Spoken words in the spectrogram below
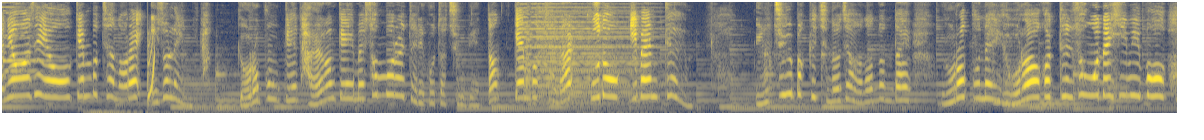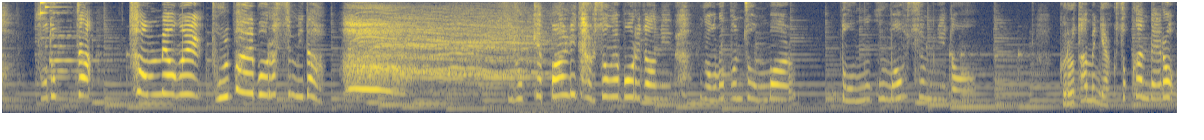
안녕하세요. 겜부 채널의 이솔레입니다. 여러분께 다양한 게임의 선물을 드리고자 준비했던 겜부 채널 구독 이벤트. 일주일밖에 지나지 않았는데 여러분의 열화와 같은 성원에 힘입어 구독자 1000명을 돌파해버렸습니다. 이렇게 빨리 달성해버리다니 여러분 정말 너무 고맙습니다. 그렇다면 약속한 대로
